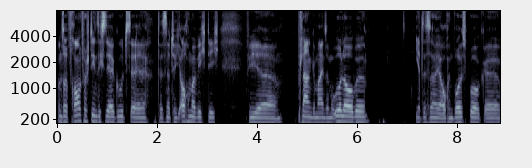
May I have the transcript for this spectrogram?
Unsere Frauen verstehen sich sehr gut, äh, das ist natürlich auch immer wichtig. Wir planen gemeinsame Urlaube. Jetzt ist er ja auch in Wolfsburg äh,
